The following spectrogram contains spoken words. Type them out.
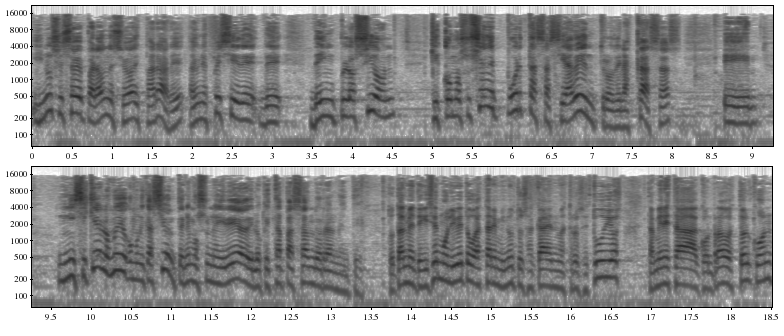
y no se sabe para dónde se va a disparar. ¿eh? Hay una especie de, de implosión que como sucede puertas hacia adentro de las casas, eh, ni siquiera en los medios de comunicación tenemos una idea de lo que está pasando realmente. Totalmente. Guillermo Oliveto va a estar en minutos acá en nuestros estudios. También está Conrado Stoll con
